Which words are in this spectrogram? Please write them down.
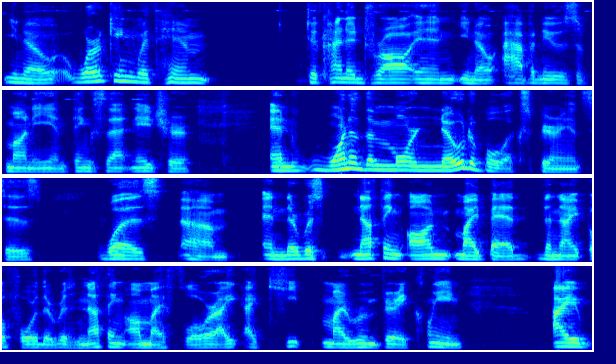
you know, working with him to kind of draw in, you know, avenues of money and things of that nature. And one of the more notable experiences was, um, and there was nothing on my bed the night before. There was nothing on my floor. I, I keep my room very clean. I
